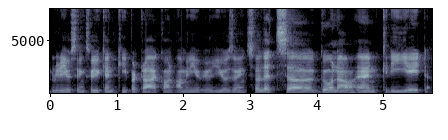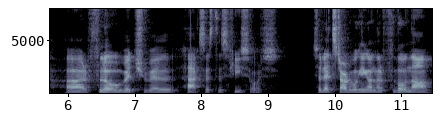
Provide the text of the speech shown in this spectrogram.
reducing. So you can keep a track on how many of you're using. So let's uh, go now and create our flow, which will access this resource. So let's start working on the flow now,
